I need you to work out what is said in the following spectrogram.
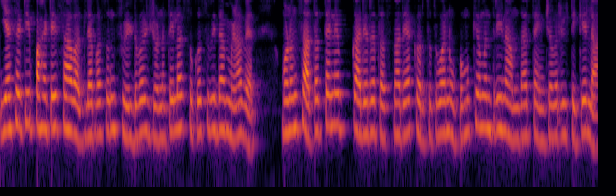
यासाठी पहाटे सहा वाजल्यापासून फील्डवर जनतेला सुखसुविधा मिळाव्यात म्हणून सातत्याने कार्यरत असणाऱ्या कर्तृत्वान उपमुख्यमंत्री नामदार त्यांच्यावरील टीकेला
